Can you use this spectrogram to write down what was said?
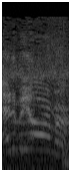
Enemy armor!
